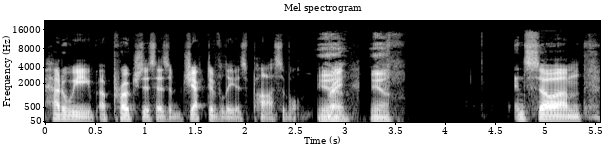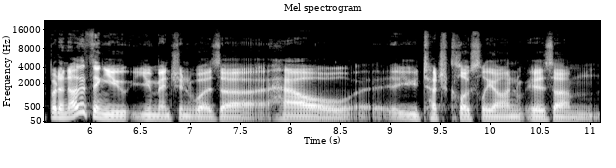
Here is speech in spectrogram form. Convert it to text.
how do we approach this as objectively as possible Yeah. right Yeah. And so, um, but another thing you you mentioned was uh, how uh, you touched closely on is um,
